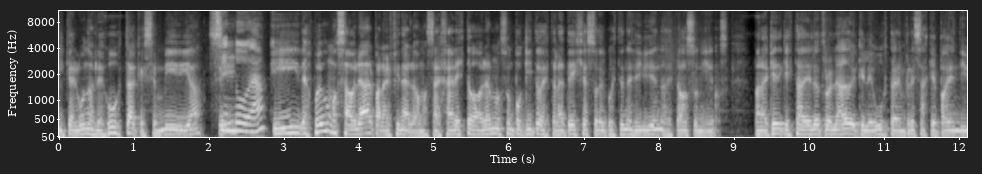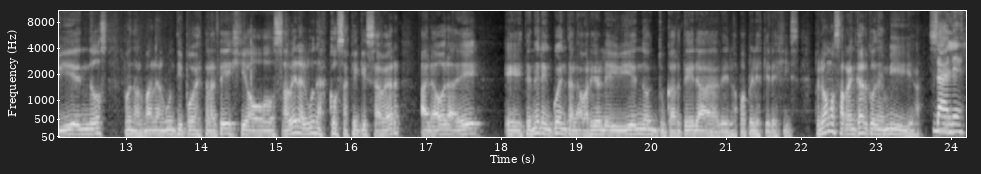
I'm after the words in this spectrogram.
y que a algunos les gusta, que es Nvidia. ¿sí? Sin duda. Y después vamos a hablar, para el final vamos a dejar esto, hablarnos un poquito de estrategias o de cuestiones de dividendos de Estados Unidos. Para aquel que está del otro lado y que le gustan empresas que paguen dividendos, bueno, armar algún tipo de estrategia o saber algunas cosas que hay que saber a la hora de eh, tener en cuenta la variable de dividendo en tu cartera de los papeles que elegís. Pero vamos a arrancar con Nvidia. ¿sí? Dale.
